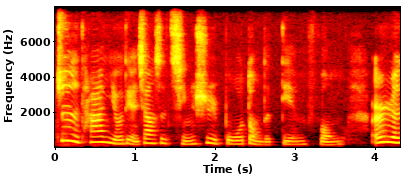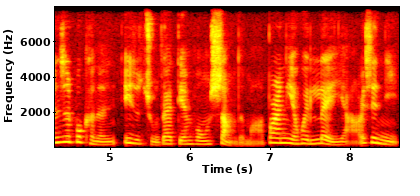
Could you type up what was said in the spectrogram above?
就是它有点像是情绪波动的巅峰，而人是不可能一直处在巅峰上的嘛，不然你也会累呀。而且你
